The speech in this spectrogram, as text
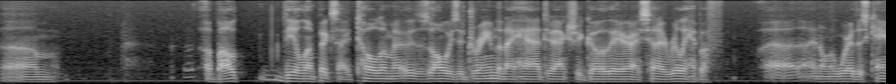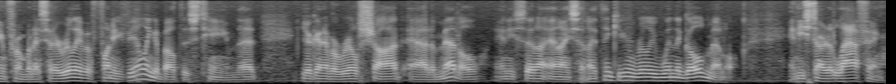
um, about the Olympics. I told him it was always a dream that I had to actually go there. I said, I really have a, uh, I don't know where this came from, but I said, I really have a funny feeling about this team that you're going to have a real shot at a medal. And he said, and I said, I think you can really win the gold medal. And he started laughing.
